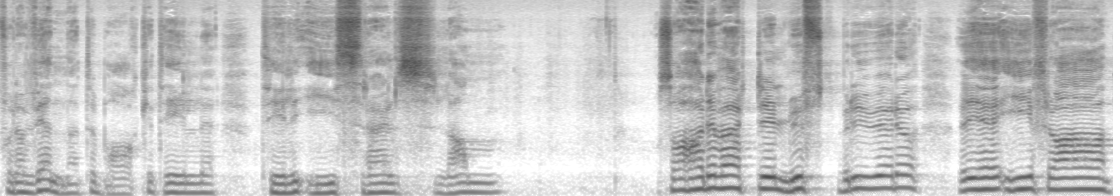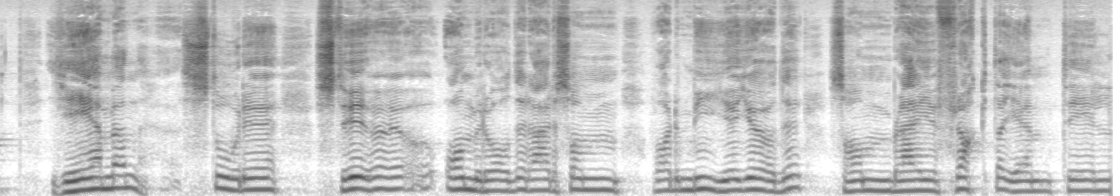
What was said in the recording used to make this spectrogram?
for å vende tilbake til, til Israels land. Så har det vært luftbruer fra Jemen, store områder her som var mye jøder, som ble frakta hjem til,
